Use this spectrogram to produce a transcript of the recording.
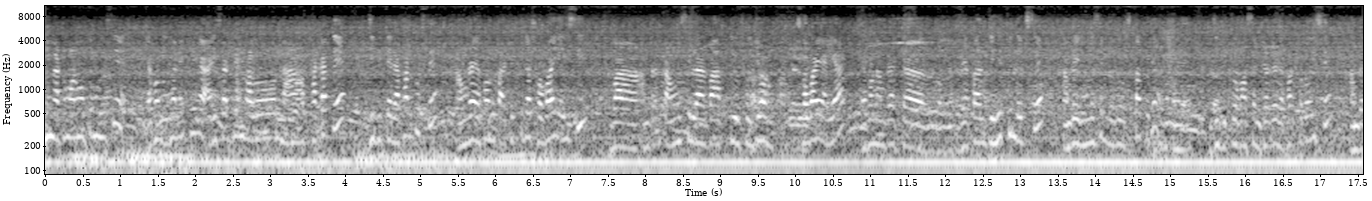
হিমাটোমার মতন হয়েছে এখন এখানে ঠিক আই সার্জেন ভালো না থাকাতে জীবিতে রেফার করছে। আমরা এখন পার্টির সবাই আইছি বা আমরা কাউন্সিলার বা আত্মীয় স্বজন সবাই আয়া। এখন আমরা একটা রেফার যেহেতু লেগছে, আমরা অ্যাম্বুলেন্সের ব্যবস্থা করে এখন জিবি ট্রমা সেন্টারে রেফার করা হয়েছে। আমরা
